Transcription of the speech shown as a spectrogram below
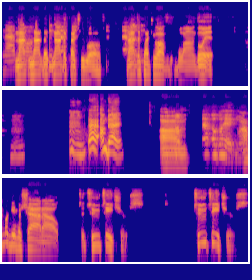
Not, not all. not to, not to cut you off. Not to cut you off, Bilan. Go ahead. Mhm. Mm-mm, go ahead, I'm done. Um, Oh, go ahead, Mark. I'm gonna give a shout out to two teachers. Two teachers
